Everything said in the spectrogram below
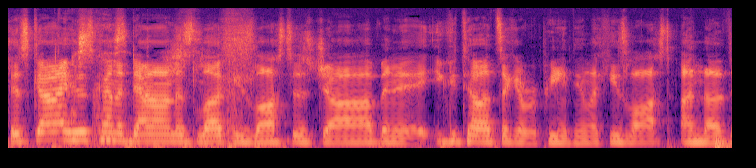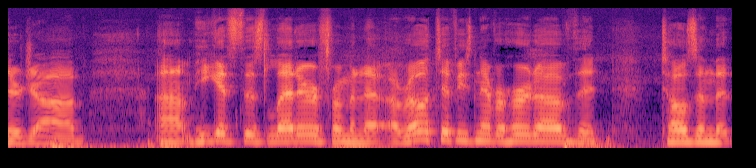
This guy who's kind of down on his luck, he's lost his job, and it, you can tell it's like a repeating thing. Like he's lost another job. Um, he gets this letter from an, a relative he's never heard of that tells him that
